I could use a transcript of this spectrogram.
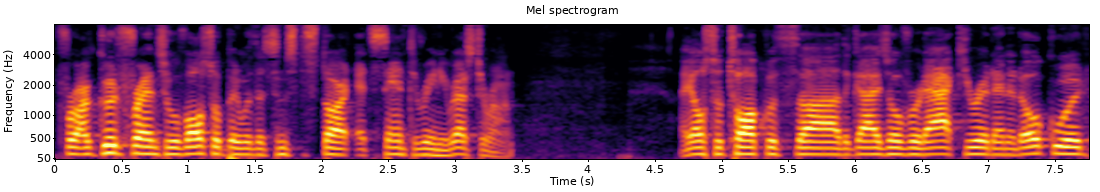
for our good friends who have also been with us since the start at Santorini Restaurant. I also talked with uh, the guys over at Accurate and at Oakwood,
